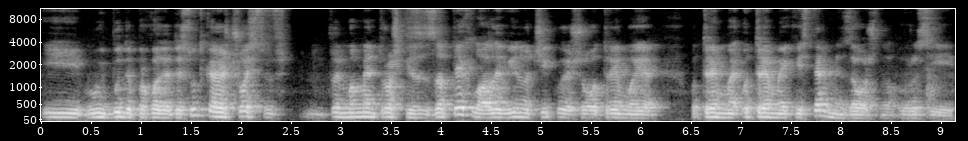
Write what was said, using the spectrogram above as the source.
І буде проходити суд. Каже, щось в той момент трошки затихло, але він очікує, що отримує, отримає, отримає якийсь термін заочно в Росії.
